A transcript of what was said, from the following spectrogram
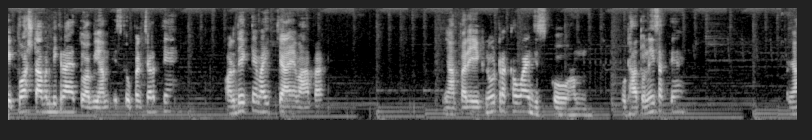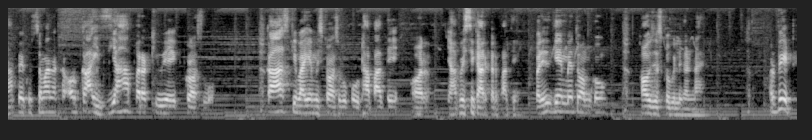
एक वॉश टावर दिख रहा है तो अभी हम इसके ऊपर चढ़ते हैं और देखते हैं भाई क्या है वहाँ पर। यहाँ पर एक नोट रखा हुआ है जिसको हम उठा तो नहीं सकते हैं। यहाँ पे कुछ सामान रखा और गाइस यहाँ पर रखी हुई है एक क्रॉस वो काश कि भाई हम इस क्रॉस को उठा पाते और यहाँ पे शिकार कर पाते। पर इस गेम में तो हमको हाउसेस को बिल्ड करना है। और वेट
